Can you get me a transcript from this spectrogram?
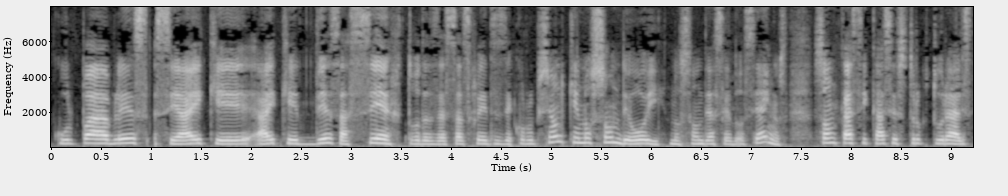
culpables, se hay que, hay que deshacer todas esas redes de corrupción que no son de hoy, no son de hace 12 años, son casi, casi estructurales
